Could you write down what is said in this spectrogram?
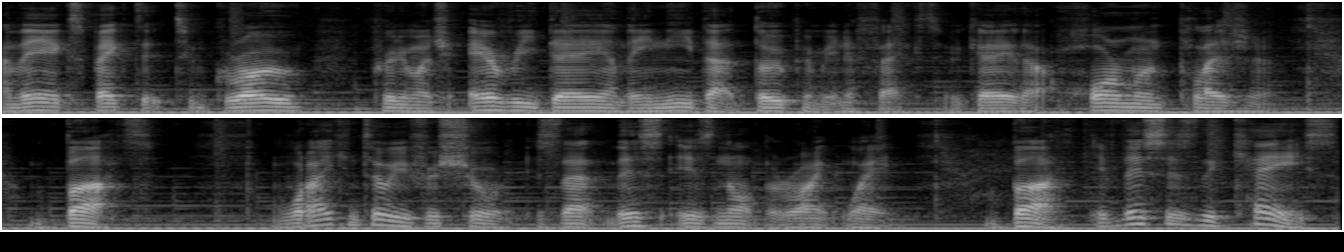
and they expect it to grow pretty much every day and they need that dopamine effect, okay, that hormone pleasure. But what I can tell you for sure is that this is not the right way. But if this is the case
